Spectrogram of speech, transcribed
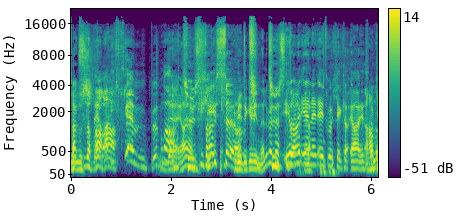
Takk skal du Det ha. var kjempebra! Det- ja, ja. Tusen takk. Fy søren. Vil du ikke vinne, eller, Bjarte? Jo, nei, nei, jeg tror ikke jeg klarer ja, jeg, Ok,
